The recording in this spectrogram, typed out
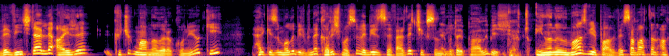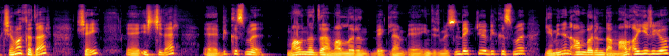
Ve vinçlerle ayrı küçük mavnalara konuyor ki herkesin malı birbirine karışmasın ve bir seferde çıksın Ya diye. bu tabii pahalı bir iş. yani. İnanılmaz bir pahalı ve sabahtan akşama kadar şey e, işçiler e, bir kısmı Mavna'da malların beklem e, indirmesini bekliyor. Bir kısmı geminin ambarında mal ayırıyor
